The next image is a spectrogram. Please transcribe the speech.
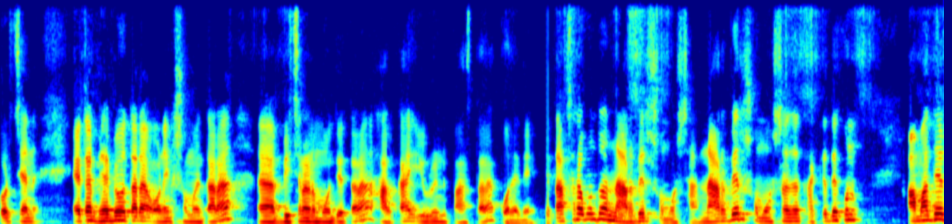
করছেন। এটা ভেবেও তারা অনেক সময় তারা বিছানার মধ্যে তারা হালকা ইউরিন পাস তারা করে দেয়। তাছাড়া বন্ধুরা নার্ভের সমস্যা নার্ভের সমস্যা যা থাকে, দেখুন আমাদের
